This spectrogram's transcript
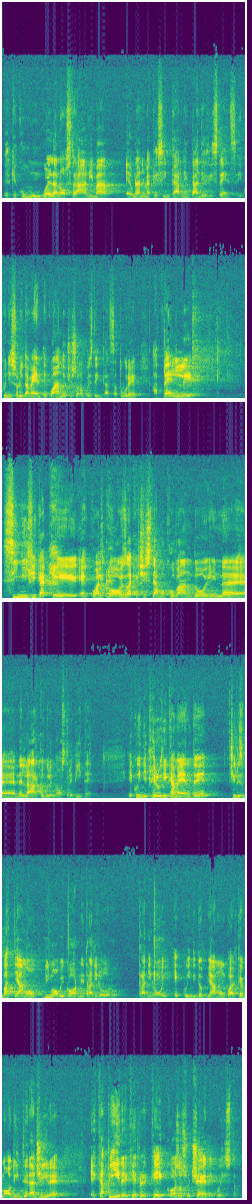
perché comunque la nostra anima è un'anima che si incarna in tante esistenze. E quindi solitamente quando ci sono queste incazzature a pelle significa che è qualcosa che ci stiamo covando in, eh, nell'arco delle nostre vite. E quindi periodicamente ci risbattiamo di nuovo i corni tra di loro, tra di noi. E quindi dobbiamo in qualche modo interagire e capire che perché cosa succede questo.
